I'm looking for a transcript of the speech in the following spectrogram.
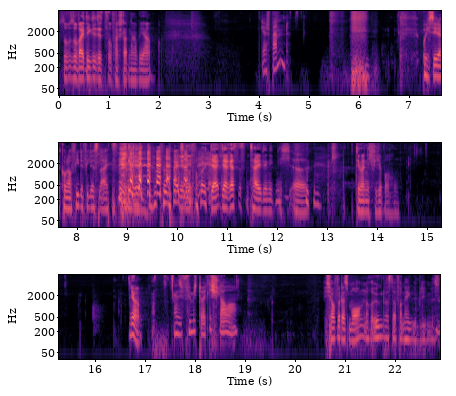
so, soweit ich das jetzt so verstanden habe, ja. Ja, spannend. Oh, ich sehe, da kommen noch viele, viele Slides. Für Nee, nee. Folgen. Der, der Rest ist ein Teil, den ich nicht, äh, den wir nicht für hier brauchen. Ja, Also ich fühle mich deutlich schlauer. Ich hoffe, dass morgen noch irgendwas davon hängen geblieben ist.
